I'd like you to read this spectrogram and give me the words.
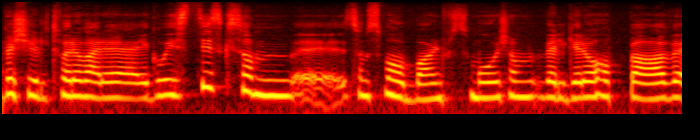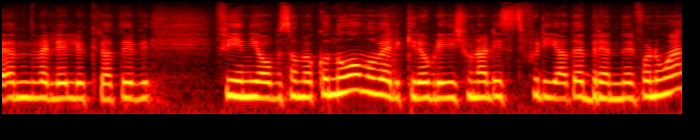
beskyldt for å være egoistisk som, som småbarnsmor som velger å hoppe av en veldig lukrativ, fin jobb som økonom og velger å bli journalist fordi at jeg brenner for noe.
